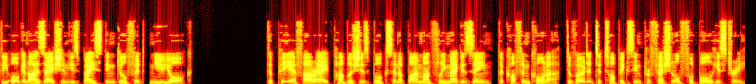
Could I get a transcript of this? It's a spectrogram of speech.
The organization is based in Guilford, New York. The PFRA publishes books and a bimonthly magazine, The Coffin Corner, devoted to topics in professional football history.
